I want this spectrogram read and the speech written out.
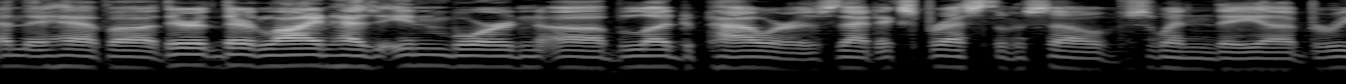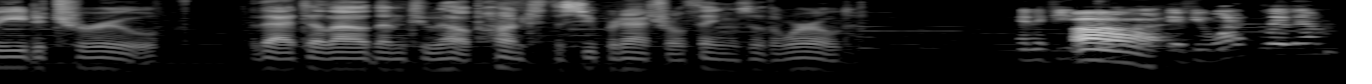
and they have uh, their their line has inborn uh, blood powers that express themselves when they uh, breed true, that allow them to help hunt the supernatural things of the world. And if you Ah. if you want to play them,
